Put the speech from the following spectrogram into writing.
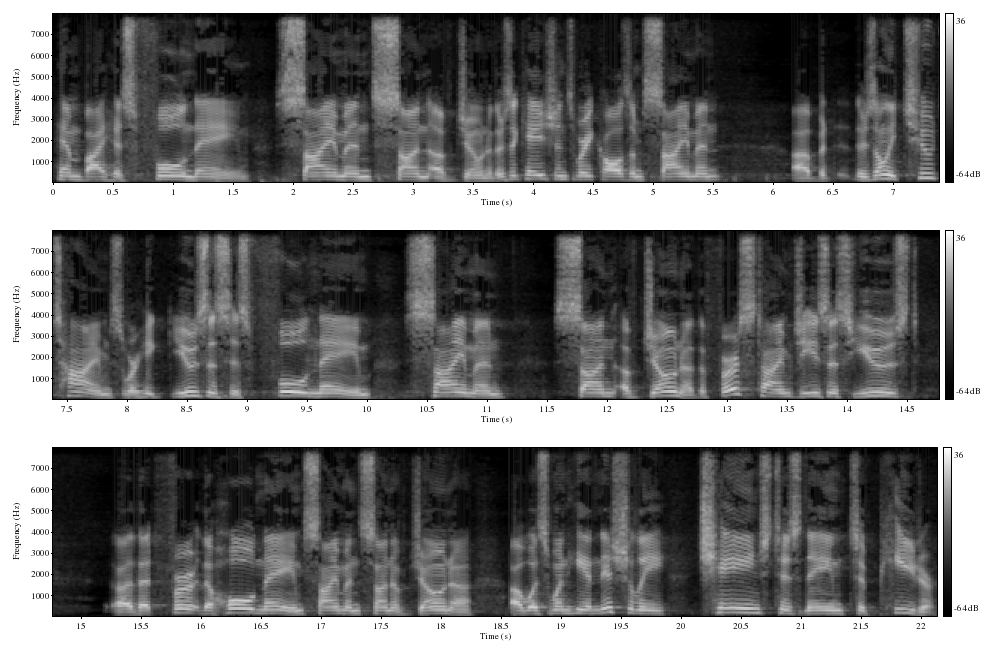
him by his full name, Simon, son of Jonah. There's occasions where he calls him Simon, uh, but there's only two times where he uses his full name, Simon, son of Jonah. The first time Jesus used uh, that for the whole name, Simon, son of Jonah, uh, was when he initially changed his name to Peter,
